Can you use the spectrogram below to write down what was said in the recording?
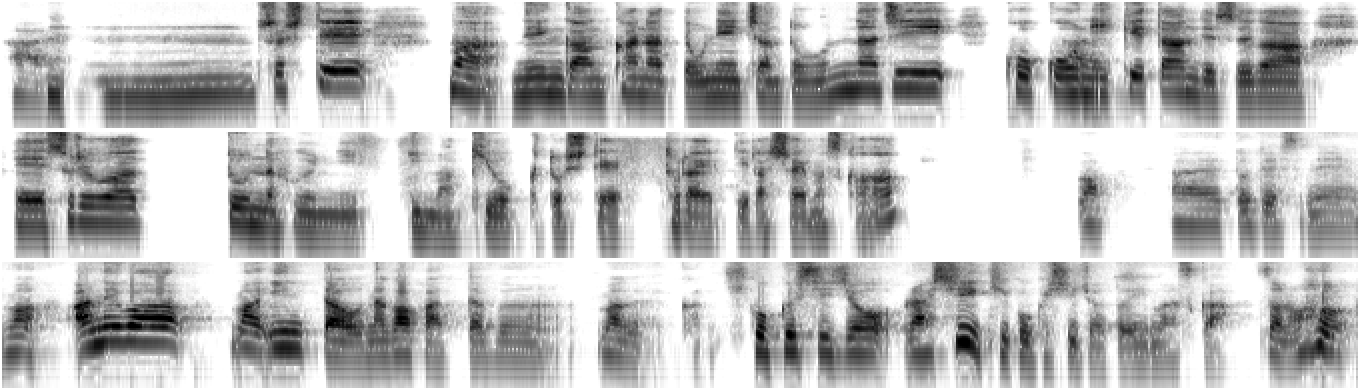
はい。うん。そして、まあ、念願かなってお姉ちゃんと同じ高校に行けたんですが、えーそれはどんな風に今記憶として捉えていらっしゃいますか？えっとですね。まあ、姉は、まあ、インターを長かった分、まあ、帰国子女らしい帰国子女といいますか、その、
